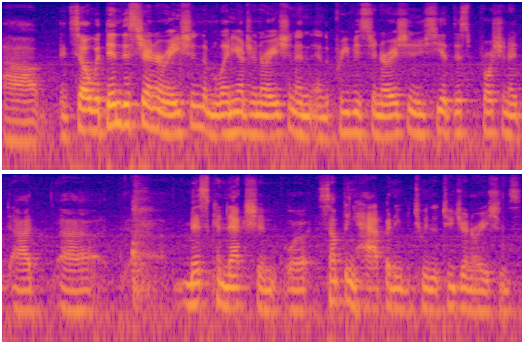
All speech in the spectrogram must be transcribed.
Uh, and so within this generation, the millennial generation and, and the previous generation, you see a disproportionate uh, uh, misconnection or something happening between the two generations.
